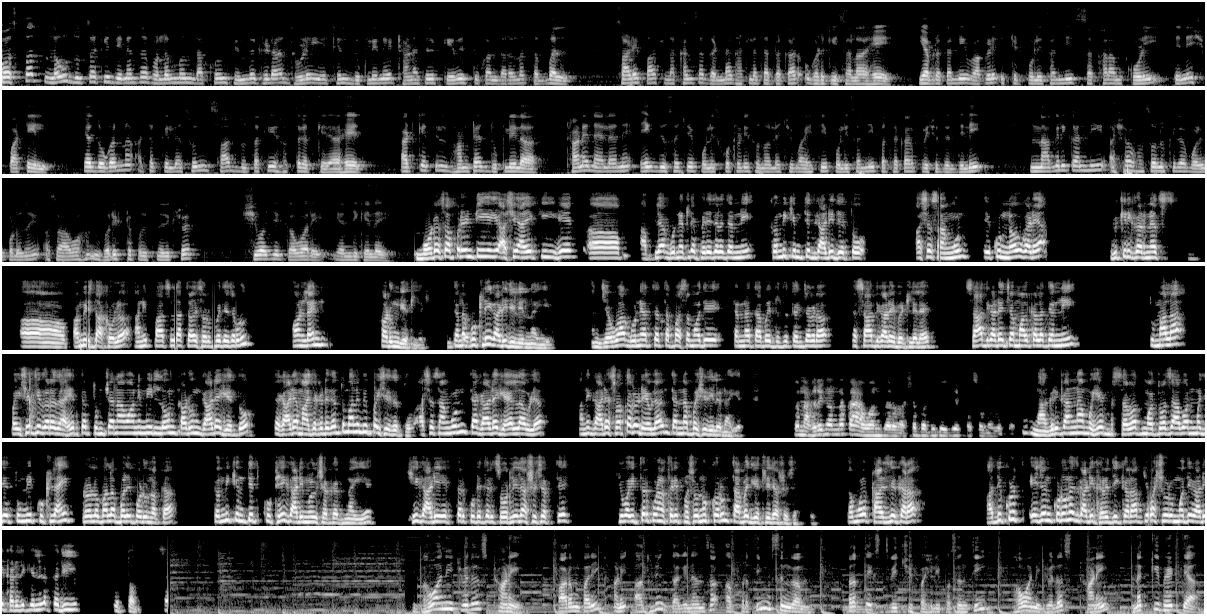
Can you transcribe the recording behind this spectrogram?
स्वस्तात नऊ दुचाकी देण्याचं प्रलंबन दाखवून सिंदखेडा धुळे येथील दुकलीने ठाण्यातील केवीस दुकानदाराला तब्बल साडेपाच लाखांचा गंडा घातल्याचा प्रकार उघडकीस आला आहे. या प्रकरणी वागळे इस्टेट पोलिसांनी सखाराम कोळी दिनेश पाटील या दोघांना अटक केली असून सात दुचाकी हस्तगत केल्या आहेत. अटकेतील भामट्यात दुकलीला ठाणे न्यायालयाने एक दिवसाची पोलीस कोठडी सुनावल्याची माहिती पोलिसांनी पत्रकार परिषदेत दिली. नागरिकांनी अशा फसवणुकीला बळी पडू नये असं आवाहन वरिष्ठ पोलीस निरीक्षक शिवाजी गवारे यांनी केलं आहे मोडस ऑपरेंटी अशी आहे की हे आपल्या गुन्ह्यातल्या फिर्यादीला त्यांनी कमी किमतीत गाडी देतो असं सांगून एकूण नऊ गाड्या विक्री करण्यास आम्हीच दाखवलं आणि पाच लाख चाळीस रुपये त्याच्याकडून ऑनलाईन काढून घेतले. त्यांना कुठलीही गाडी दिलेली नाहीये. आणि जेव्हा गुन्ह्याच्या तपासामध्ये त्यांना ताब्यात देतो त्यांच्याकडं त्या सात गाड्या भेटलेल्या आहेत. सात गाड्याच्या मालकाला त्यांनी तुम्हाला पैशाची गरज आहे तर तुमच्या नावाने मी लोन काढून गाड्या घेतो त्या गाड्या माझ्याकडे द्या तुम्हाला मी पैसे देतो. असं सांगून त्या गाड्या घ्यायला लावल्या आणि गाड्या स्वतःकडे ठेवल्या आणि त्यांना पैसे दिले नाहीत तर नागरिकांना काय आव्हान करावं? अशा पद्धतीचे फसवणूक होते नागरिकांना हे सर्वात महत्वाचं आव्हान म्हणजे तुम्ही कुठल्याही प्रलोभाला बळी पडू नका. कमी किमतीत कुठेही गाडी मिळू शकत नाहीये. ही गाडी एकतर कुठेतरी चोरलेली असू शकते किंवा इतर कोणातरी फसवणूक करून ताब्यात घेतलेली असू शकते. त्यामुळे काळजी करा. अधिकृत एजंटकडूनच गाडी खरेदी करा किंवा शोरूममध्ये गाडी खरेदी केलेलं कधी उत्तम. भवानी ज्वेलर्स ठाणे पारंपरिक आणि आधुनिक दागिन्यांचा अप्रतिम संगम. प्रत्येक स्त्रीची पहिली पसंती भवानी ज्वेलर्स ठाणे. नक्की भेट द्या.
